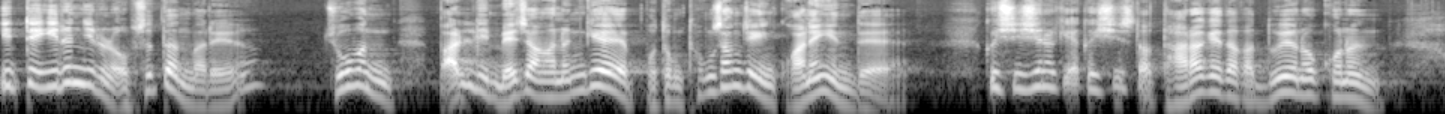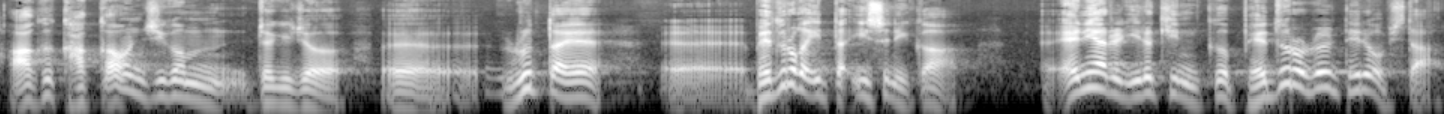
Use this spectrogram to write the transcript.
이때 이런 일은 없었단 말이에요. 죽으면 빨리 매장하는 게 보통 통상적인 관행인데 그 시신을 깨끗이 다락에다가 누워놓고는 아 그 가까운 지금 저기 저 에, 루타에 에, 베드로가 있다 있으니까 애니아를 일으킨 그 베드로를 데려옵시다.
